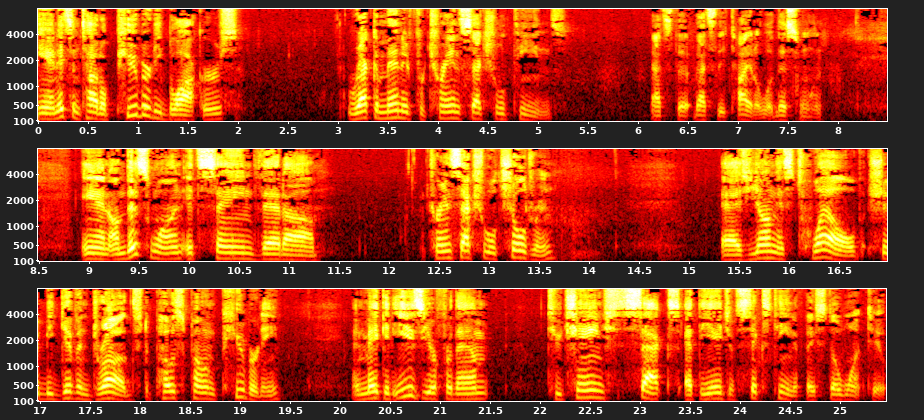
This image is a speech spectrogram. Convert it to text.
and it's entitled Puberty Blockers Recommended for Transsexual Teens. That's the that's the title of this one. And on this one, it's saying that uh, transsexual children as young as 12 should be given drugs to postpone puberty and make it easier for them to change sex at the age of 16 if they still want to.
